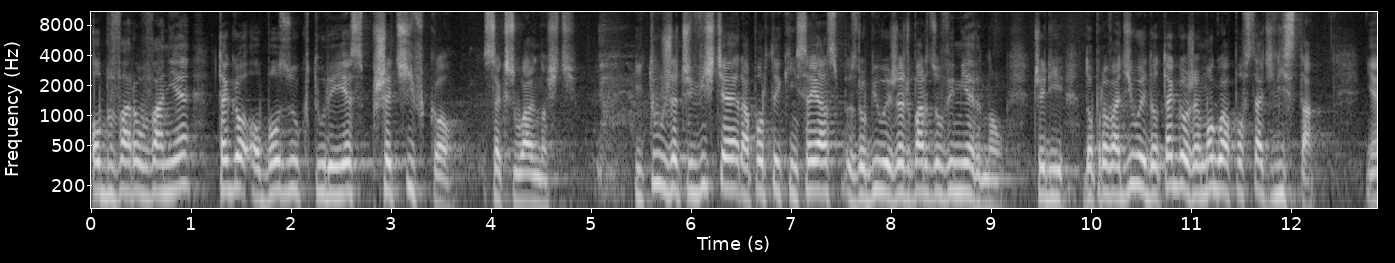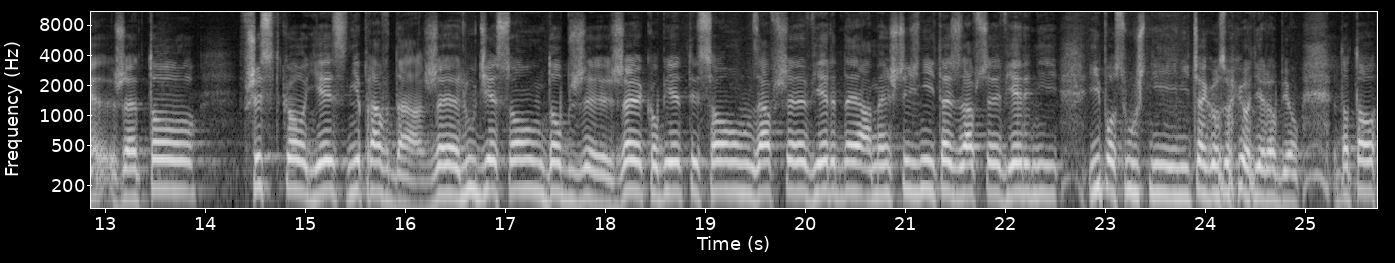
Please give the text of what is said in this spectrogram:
obwarowanie tego obozu, który jest przeciwko seksualności. I tu rzeczywiście raporty Kinseya zrobiły rzecz bardzo wymierną, czyli doprowadziły do tego, że mogła powstać lista, nie? że to wszystko jest nieprawda, że ludzie są dobrzy, że kobiety są zawsze wierne, a mężczyźni też zawsze wierni i posłuszni i niczego złego nie robią. No to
